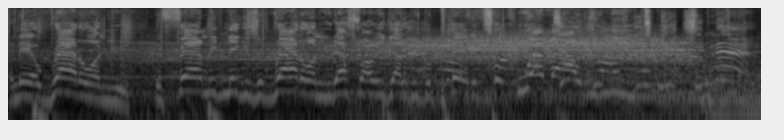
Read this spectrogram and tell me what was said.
and they'll rat on you. The family niggas will rat on you. That's why we gotta be prepared to take whoever out we need to.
